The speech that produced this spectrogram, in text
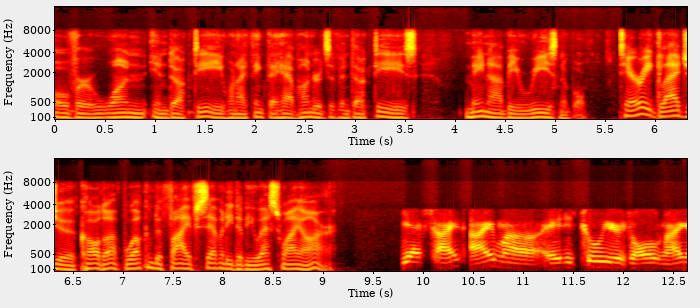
over one inductee when I think they have hundreds of inductees may not be reasonable. Terry, glad you called up. Welcome to 570 WSYR. Yes, I, I'm uh, 82 years old, and I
